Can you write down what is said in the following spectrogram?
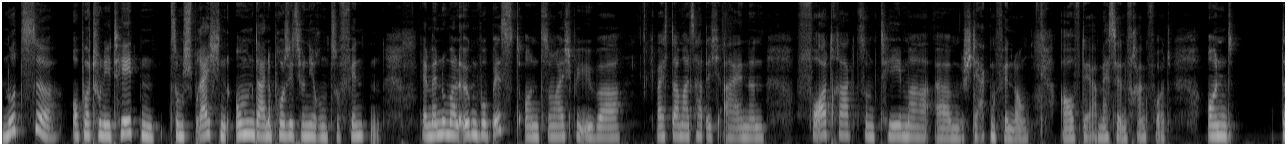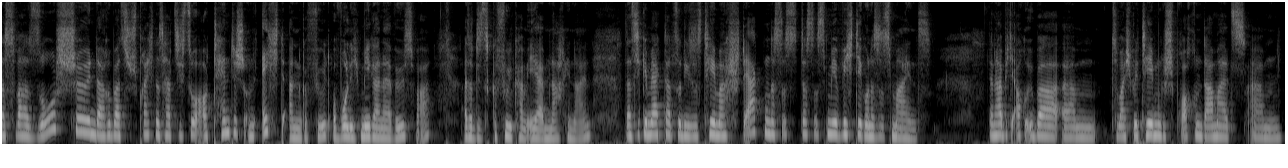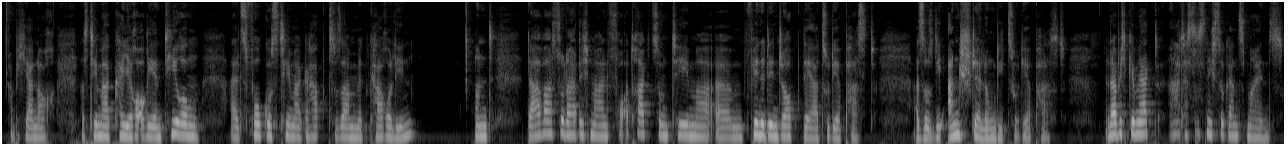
Nutze Opportunitäten zum Sprechen, um deine Positionierung zu finden. Denn wenn du mal irgendwo bist und zum Beispiel über, ich weiß, damals hatte ich einen Vortrag zum Thema ähm, Stärkenfindung auf der Messe in Frankfurt. Und das war so schön, darüber zu sprechen. Es hat sich so authentisch und echt angefühlt, obwohl ich mega nervös war. Also dieses Gefühl kam eher im Nachhinein, dass ich gemerkt habe, so dieses Thema Stärken, das ist, das ist mir wichtig und das ist meins. Dann habe ich auch über ähm, zum Beispiel Themen gesprochen. Damals ähm, habe ich ja noch das Thema Karriereorientierung als Fokusthema gehabt, zusammen mit Caroline. Und da war es so, da hatte ich mal einen Vortrag zum Thema ähm, Finde den Job, der zu dir passt. Also die Anstellung, die zu dir passt. Und da habe ich gemerkt, ah, das ist nicht so ganz meins.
